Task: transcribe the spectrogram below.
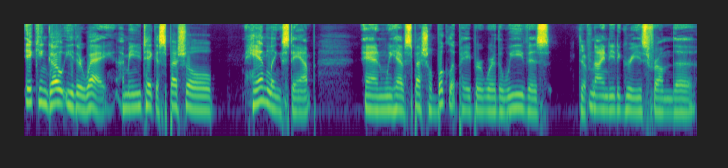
it can go either way i mean you take a special handling stamp and we have special booklet paper where the weave is different. 90 degrees from the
